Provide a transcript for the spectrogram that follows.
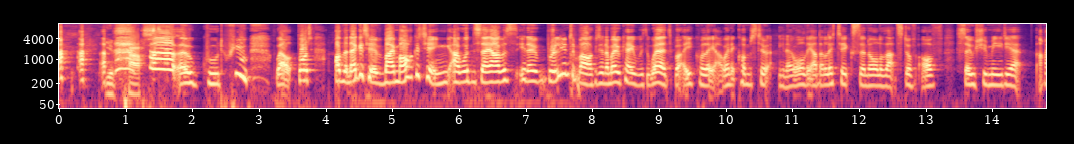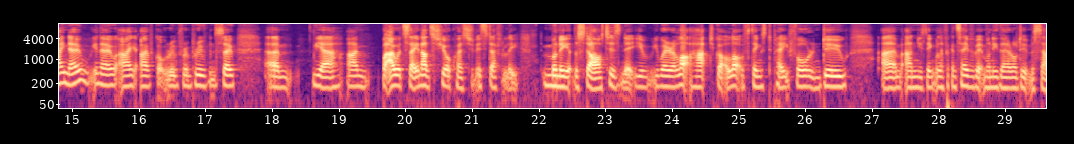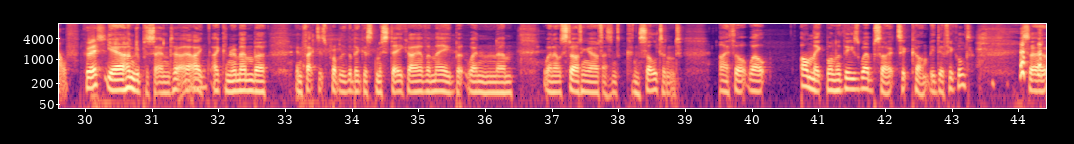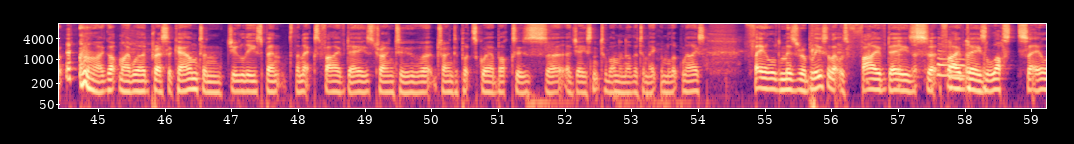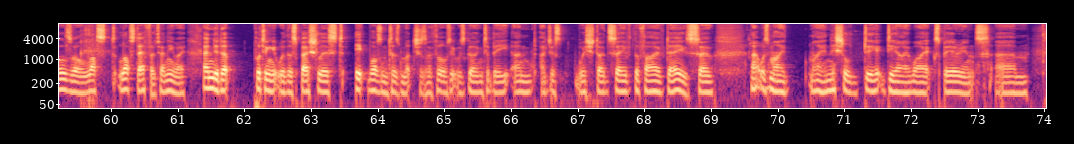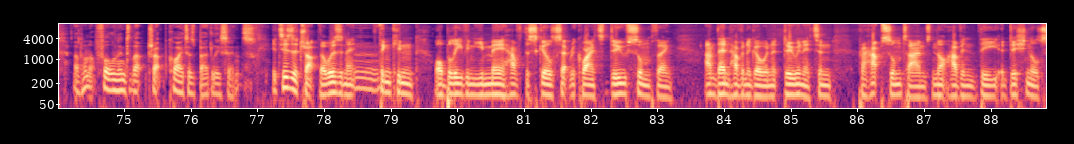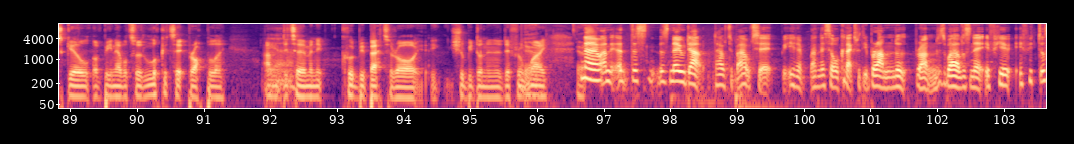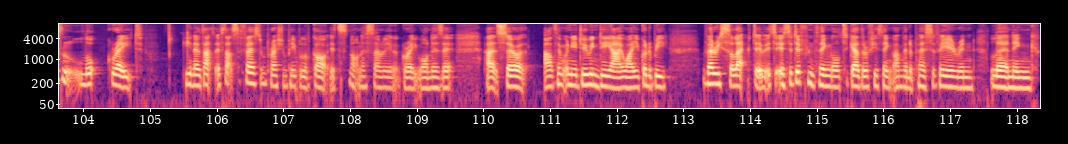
You've passed. oh, good. Phew. Well, but on the negative, my marketing, I wouldn't say I was, you know, brilliant at marketing. I'm okay with words, but equally, uh, when it comes to, you know, all the analytics and all of that stuff of social media, I know, you know, I, I've got room for improvement. So, um, yeah, I'm, but I would say, in answer to your question, it's definitely money at the start, isn't it? You you wear a lot of hat, you've got a lot of things to pay for and do, um, and you think, well, if I can save a bit of money there, I'll do it myself. Chris? Yeah, hundred percent. I, I I can remember. In fact, it's probably the biggest mistake I ever made. But when um, when I was starting out as a consultant, I thought, well, I'll make one of these websites. It can't be difficult. so I got my WordPress account, and Julie spent the next five days trying to uh, trying to put square boxes uh, adjacent to one another to make them look nice. Failed miserably, so that was five days uh, five days lost sales or lost lost effort anyway. Ended up putting it with a specialist. It wasn't as much as I thought it was going to be, and I just wished I'd saved the five days. So that was my my initial D- DIY experience. Um, I've not fallen into that trap quite as badly since. It is a trap, though, isn't it? Thinking or believing you may have the skill set required to do something, and then having a go in at doing it, and perhaps sometimes not having the additional skill of being able to look at it properly and Yeah. determine it could be better or it should be done in a different Yeah. way. Yeah. No, and uh, there's there's no doubt doubt about it. You know, and this all connects with your brand uh, brand as well, doesn't it? If you if it doesn't look great, you know that if that's the first impression people have got, it's not necessarily a great one, is it? Uh, so I think when you're doing DIY, you've got to be very selective. It's it's a different thing altogether. If you think I'm going to persevere in learning,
